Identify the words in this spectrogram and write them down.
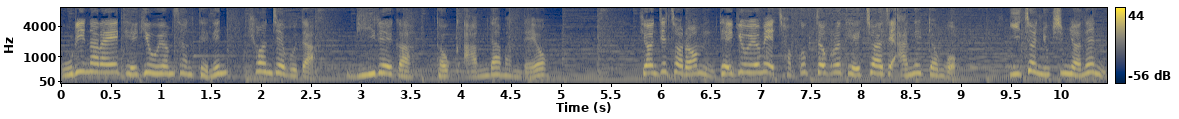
우리나라의 대기 오염 상태는 현재보다 미래가 더욱 암담한데요. 현재처럼 대기 오염에 적극적으로 대처하지 않을 경우 2060년엔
